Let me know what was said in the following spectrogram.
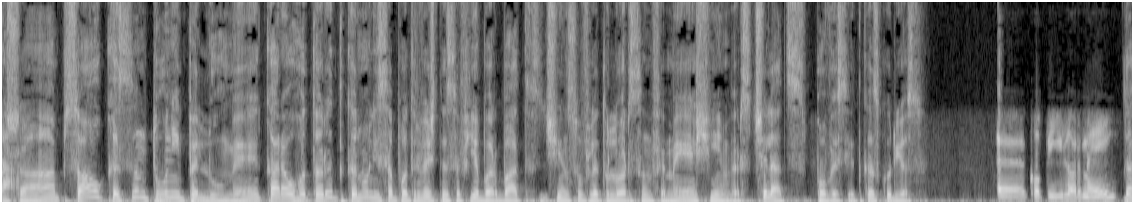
Așa. Da. Sau că sunt unii pe lume care au hotărât că nu li se potrivește să fie bărbat, ci în sufletul lor sunt femeie și invers. Ce le-ați povestit? Că curios. Uh, copiilor mei? Da.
